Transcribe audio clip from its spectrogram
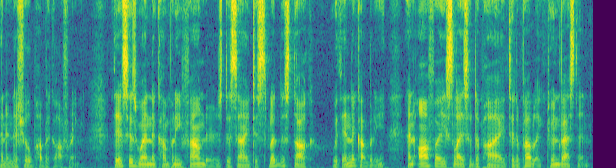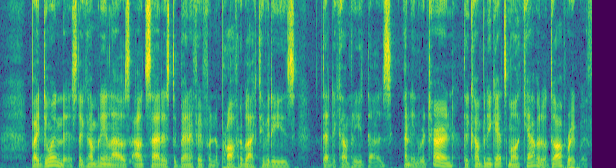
an initial public offering. This is when the company founders decide to split the stock within the company and offer a slice of the pie to the public to invest in. By doing this, the company allows outsiders to benefit from the profitable activities that the company does, and in return, the company gets more capital to operate with.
